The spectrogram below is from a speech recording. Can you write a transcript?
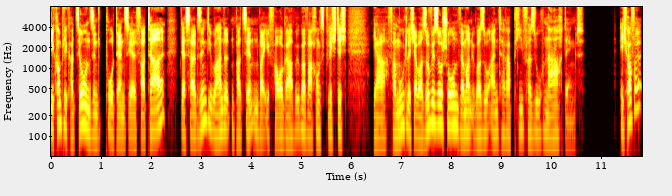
Die Komplikationen sind potenziell fatal, deshalb sind die behandelten Patienten bei IV-Gabe überwachungspflichtig. Ja, vermutlich aber sowieso schon, wenn man über so einen Therapieversuch nachdenkt. Ich hoffe,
